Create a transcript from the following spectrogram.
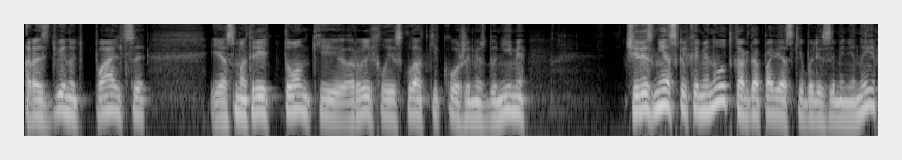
раздвинуть пальцы и осмотреть тонкие рыхлые складки кожи между ними. Через несколько минут, когда повязки были заменены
